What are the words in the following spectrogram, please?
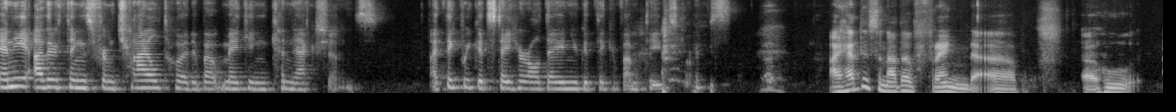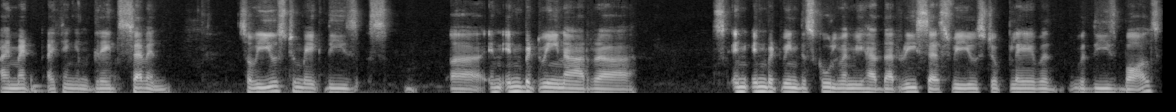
any other things from childhood about making connections? I think we could stay here all day and you could think of umpteen stories. I had this another friend uh, uh, who I met, I think, in grade seven. So we used to make these uh, in in between our uh, in in between the school when we had that recess. We used to play with with these balls.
